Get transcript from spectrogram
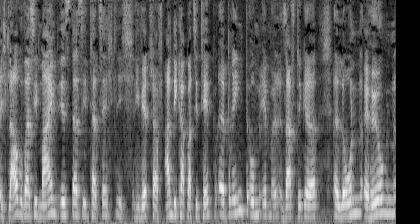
ich glaube, was sie meint, ist, dass sie tatsächlich die Wirtschaft an die Kapazität äh, bringt, um eben äh, saftige äh, Lohnerhöhungen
